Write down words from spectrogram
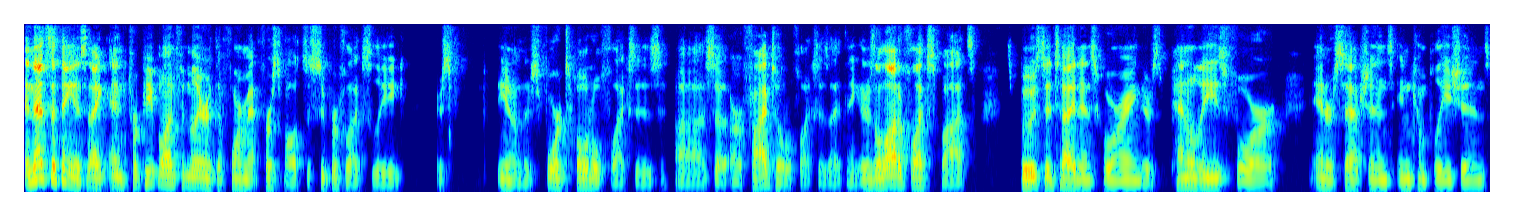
and that's the thing is like, and for people unfamiliar with the format, first of all, it's a super flex league. There's you know, there's four total flexes, uh, so or five total flexes, I think. There's a lot of flex spots. It's boosted tight end scoring. There's penalties for interceptions, incompletions,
